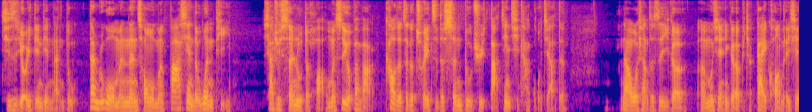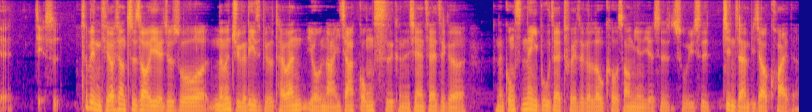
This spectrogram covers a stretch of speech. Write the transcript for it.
其实有一点点难度。但如果我们能从我们发现的问题，下去深入的话，我们是有办法靠着这个垂直的深度去打进其他国家的。那我想这是一个呃，目前一个比较概况的一些解释。特别你提到像制造业，就是说，能不能举个例子，比如台湾有哪一家公司，可能现在在这个可能公司内部在推这个 local 上面，也是属于是进展比较快的。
